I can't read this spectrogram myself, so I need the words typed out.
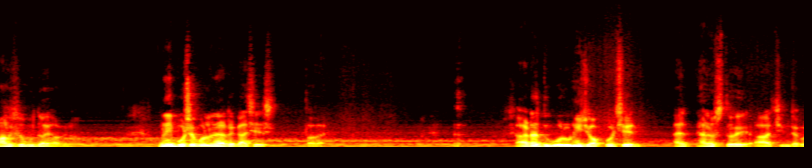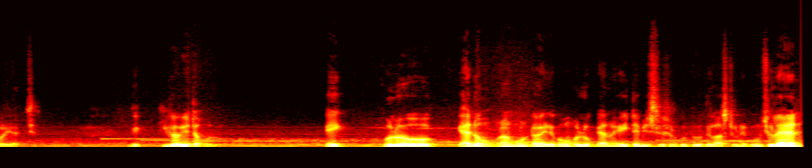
মানুষও উদয় হবে না। উনি বসে পড়লেন একটা গাছের তলায়। সারাটা দুপুর উনি জপ করছেন ধ্যানস্থ হয়ে আর চিন্তা করে যাচ্ছেন। যে কীভাবে এটা হলো? এই হলো কেন? ওনার মনটা এরকম হলো কেন? এইটা বিশ্লেষণ করতে করতে লাস্ট উনি পৌঁছলেন।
